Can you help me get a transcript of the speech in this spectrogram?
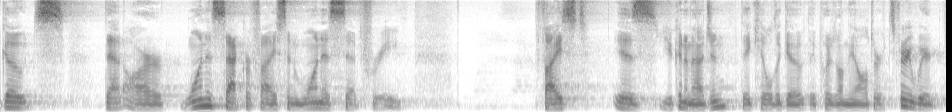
goats that are one is sacrificed and one is set free. Feist is, you can imagine, they kill the goat, they put it on the altar. It's very weird.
